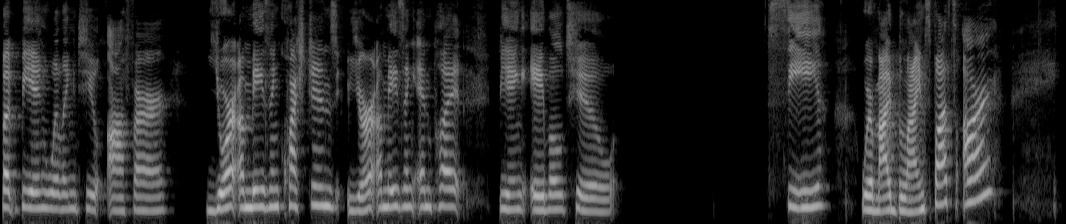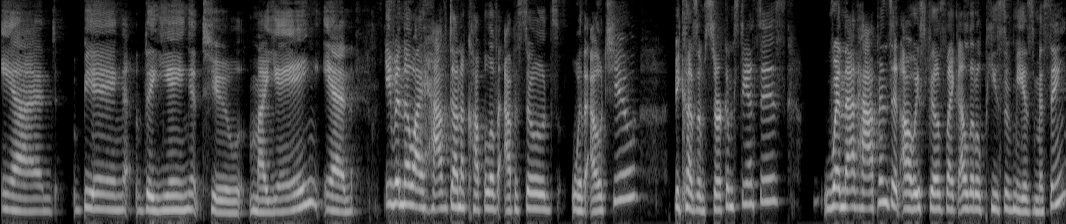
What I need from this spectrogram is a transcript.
but being willing to offer your amazing questions, your amazing input, being able to see where my blind spots are and being the yin to my yang. And even though I have done a couple of episodes without you because of circumstances, when that happens, it always feels like a little piece of me is missing.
